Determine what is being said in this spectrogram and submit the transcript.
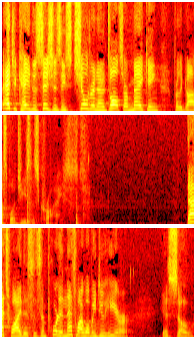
educated decisions these children and adults are making for the gospel of Jesus Christ. That's why this is important, and that's why what we do here is so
